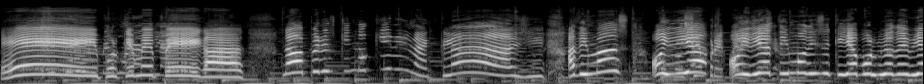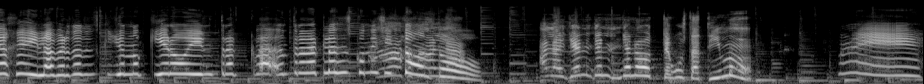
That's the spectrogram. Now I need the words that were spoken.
¡Ey! ¿Por qué me pegas? No, pero es que no quiero ir a clase. Además, hoy Como día, hoy día. Timo dice que ya volvió de viaje y la verdad es que yo no quiero entrar, entrar a clases con ese Ah, tonto. ¡Hala, ya, ya, ya no te gusta Timo! Eh,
